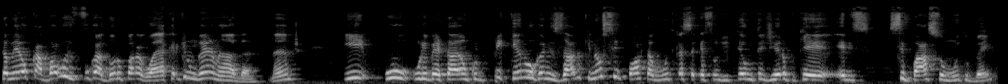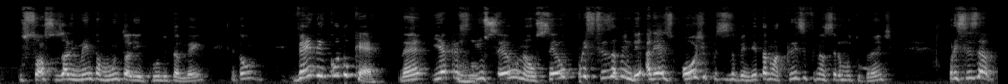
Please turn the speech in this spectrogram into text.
Também é o cavalo refugador do Paraguai, aquele que não ganha nada, né? E o, o Libertar é um clube pequeno, organizado, que não se importa muito com essa questão de ter ou não ter dinheiro, porque eles se passam muito bem. Os sócios alimentam muito ali o clube também. Então, vendem quando quer, né? E, a, uhum. e o seu não, o seu precisa vender. Aliás, hoje precisa vender, está numa crise financeira muito grande. Precisa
